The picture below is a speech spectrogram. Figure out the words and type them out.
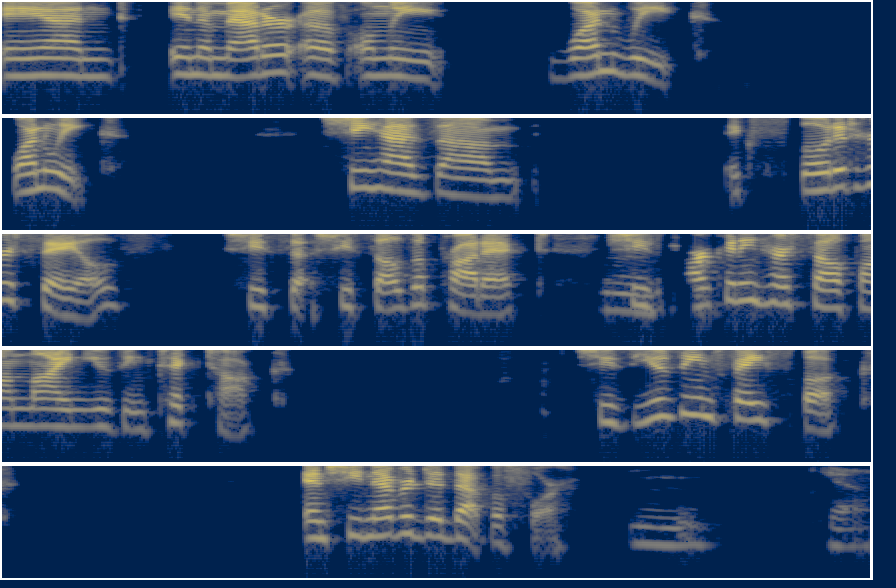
and in a matter of only one week, one week, she has um, exploded her sales she she sells a product. Mm. She's marketing herself online using TikTok. She's using Facebook. And she never did that before. Mm. Yeah.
